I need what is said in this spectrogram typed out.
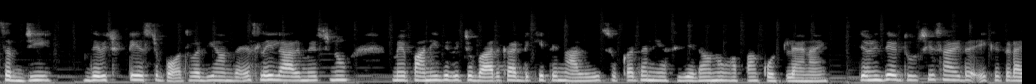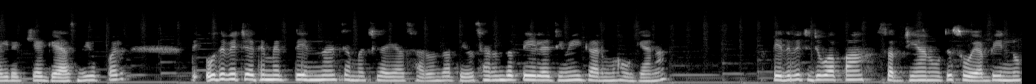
ਸਬਜ਼ੀ ਦੇ ਵਿੱਚ ਟੇਸਟ ਬਹੁਤ ਵਧੀਆ ਆਉਂਦਾ ਹੈ। ਇਸ ਲਈ ਲਾਲ ਮਿਰਚ ਨੂੰ ਮੈਂ ਪਾਣੀ ਦੇ ਵਿੱਚੋਂ ਬਾਹਰ ਕੱਢ ਕੇ ਤੇ ਨਾਲ ਹੀ ਸੁੱਕਾ ਧਨੀਆ ਸੀ ਜਿਹੜਾ ਉਹਨੂੰ ਆਪਾਂ ਕੁੱਟ ਲੈਣਾ ਹੈ। ਤੇ ਉਹਨੀ ਦੇ ਦੂਸਰੀ ਸਾਈਡ ਇੱਕ ਕੜਾਈ ਰੱਖੀ ਹੈ ਗੈਸ ਦੇ ਉੱਪਰ। ਤੇ ਉਹਦੇ ਵਿੱਚ ਇਹਦੇ ਮੈਂ 3 ਚਮਚ ਲਿਆ ਸਰੋਂ ਦਾ ਤੇਲ। ਸਰੋਂ ਦਾ ਤੇਲ ਹੈ ਜਿਵੇਂ ਹੀ ਗਰਮ ਹੋ ਗਿਆ ਨਾ, ਤੇ ਇਹਦੇ ਵਿੱਚ ਜੋ ਆਪਾਂ ਸਬਜ਼ੀਆਂ ਨੂੰ ਤੇ ਸੋਇਆਬੀਨ ਨੂੰ,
